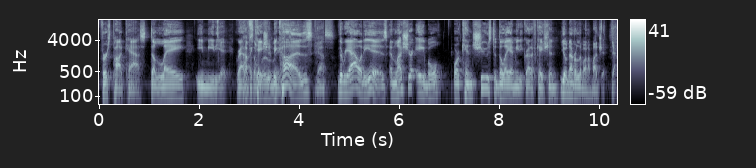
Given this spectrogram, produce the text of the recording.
first podcast, delay immediate gratification. Absolutely. Because Yes. the reality is, unless you're able or can choose to delay immediate gratification, you'll never live on a budget. Yeah.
